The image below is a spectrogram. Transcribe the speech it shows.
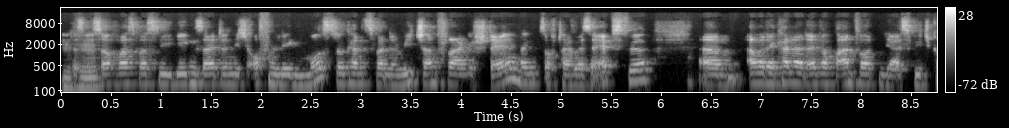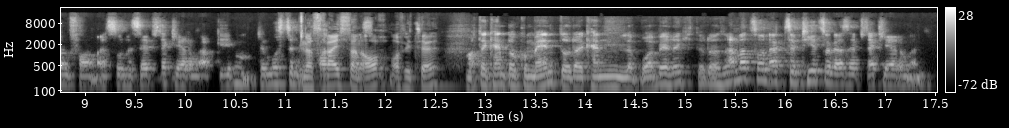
Das mhm. ist auch was, was die Gegenseite nicht offenlegen muss. Du kannst zwar eine Reach-Anfrage stellen, da gibt es auch teilweise Apps für, ähm, aber der kann halt einfach beantworten, ja, ist Reach-konform, als so eine Selbsterklärung abgeben. Der muss den das reicht dann auch offiziell? Macht er kein Dokument oder keinen Laborbericht oder so? Amazon akzeptiert sogar Selbsterklärungen.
